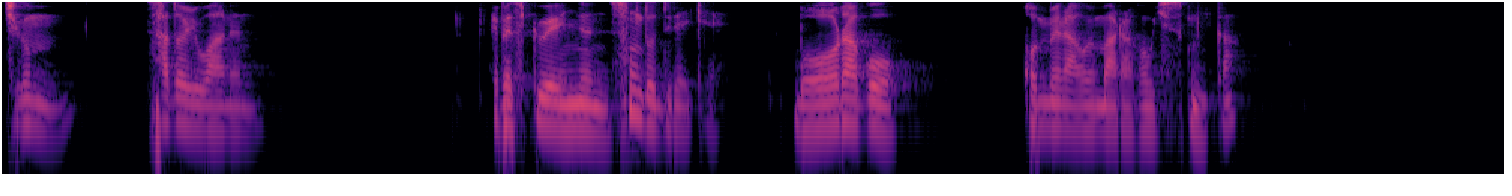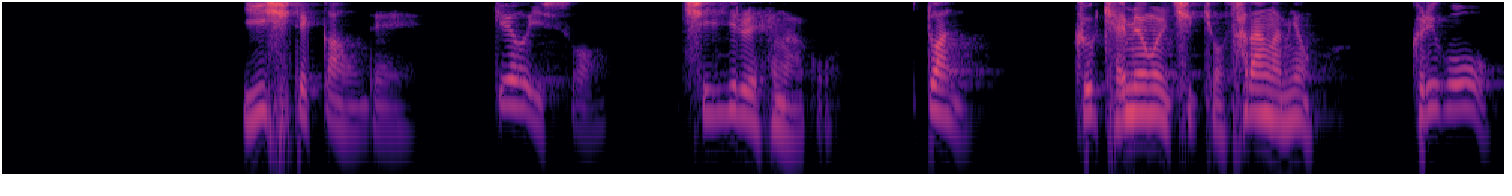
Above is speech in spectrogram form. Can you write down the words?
지금 사도 요한은 에베소 교회에 있는 성도들에게 뭐라고 권면하고 말하고 있습니까? 이 시대 가운데 깨어 있어 진리를 행하고 또한 그 계명을 지켜 사랑하며 그리고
